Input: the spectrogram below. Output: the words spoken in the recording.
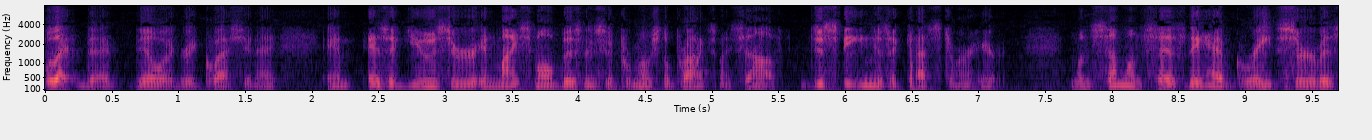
Well, that, that Dale, what a great question. I, and as a user in my small business of promotional products myself, just speaking as a customer here, when someone says they have great service,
